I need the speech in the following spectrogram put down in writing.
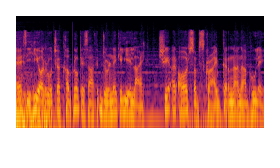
ऐसी ही और रोचक खबरों के साथ जुड़ने के लिए लाइक, शेयर और सब्सक्राइब करना ना भूले।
